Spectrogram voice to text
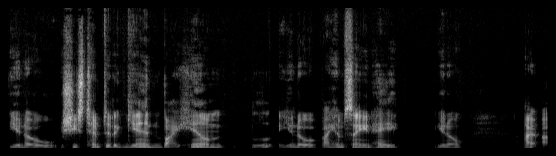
you know, she's tempted again by him. You know, by him saying, "Hey, you know, I." I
